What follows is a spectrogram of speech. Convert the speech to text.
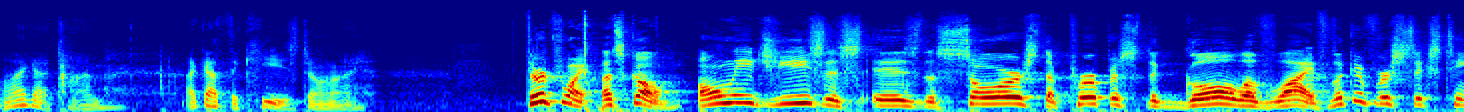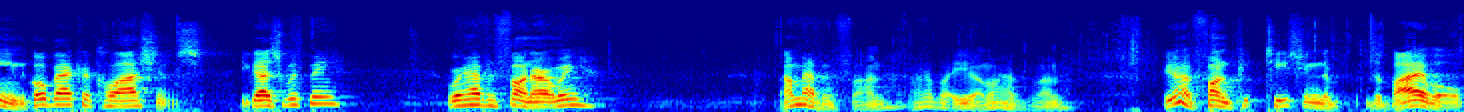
Well, I got time. I got the keys, don't I? Third point, let's go. Only Jesus is the source, the purpose, the goal of life. Look at verse 16. Go back to Colossians. You guys with me? We're having fun, aren't we? I'm having fun. I don't know about you. I'm having fun. If you don't have fun p- teaching the, the Bible,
